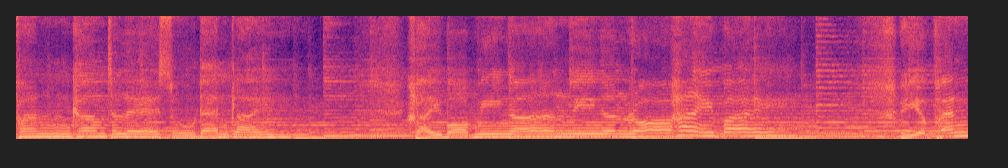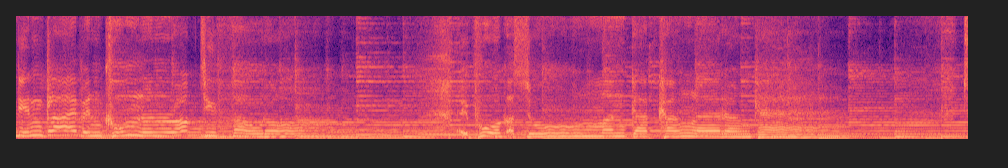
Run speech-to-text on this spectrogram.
ฝันข้ามทะเลสู่แดนไกล ใครบอกมีงานมีเงินรอให้ไปอย่าแผ่นดินกลายเป็นคุ้มนรกที่เฝ้ารอ ไอ้พวกอสูรมันกักขังและรังแกท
